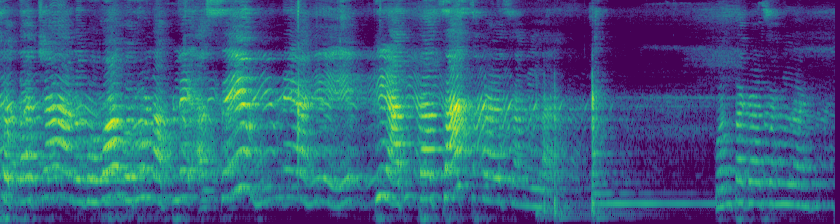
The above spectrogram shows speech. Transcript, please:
स्वतःच्या अनुभवावरून आपले असे म्हणणे आहे की आत्ताचाच काळ चांगला आहे. कोणता काळ चांगला आहे?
